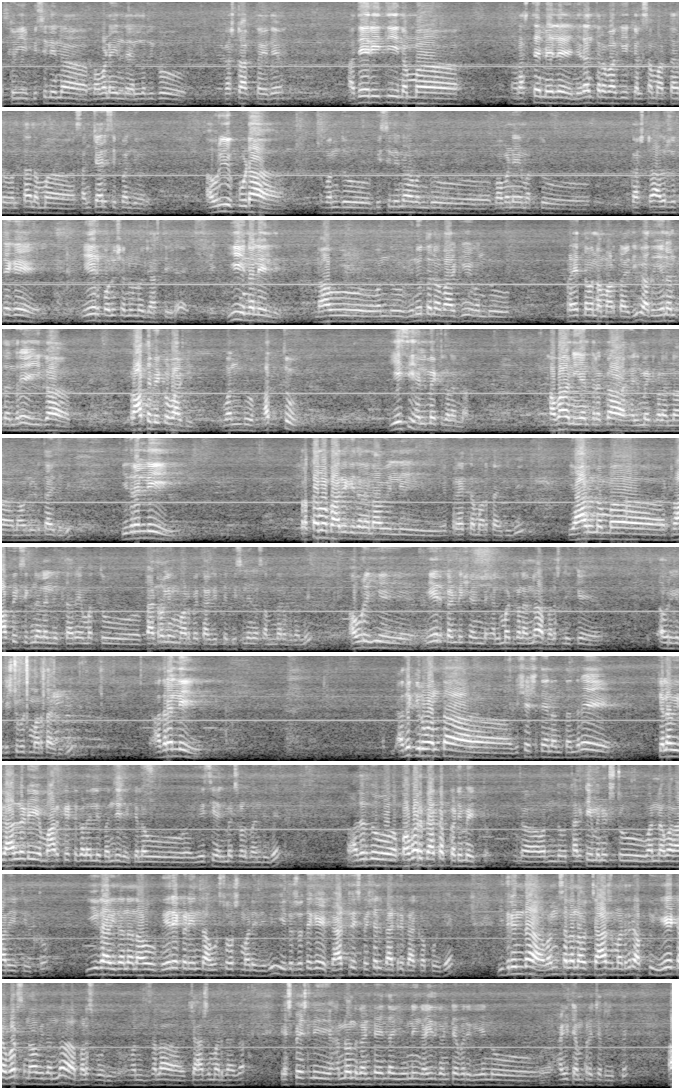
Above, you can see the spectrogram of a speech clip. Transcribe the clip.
ಮತ್ತು ಈ ಬಿಸಿಲಿನ ಬವಣೆಯಿಂದ ಎಲ್ಲರಿಗೂ ಕಷ್ಟ ಆಗ್ತಾ ಇದೆ. ಅದೇ ರೀತಿ ನಮ್ಮ ರಸ್ತೆ ಮೇಲೆ ನಿರಂತರವಾಗಿ ಕೆಲಸ ಮಾಡ್ತಾ ಇರುವಂಥ ನಮ್ಮ ಸಂಚಾರಿ ಸಿಬ್ಬಂದಿಯವರು, ಅವರಿಗೂ ಕೂಡ ಒಂದು ಬಿಸಿಲಿನ ಒಂದು ಬವಣೆ ಮತ್ತು ಕಷ್ಟ, ಅದ್ರ ಜೊತೆಗೆ ಏರ್ ಪೊಲ್ಯೂಷನ್ನು ಜಾಸ್ತಿ ಇದೆ. ಈ ಹಿನ್ನೆಲೆಯಲ್ಲಿ ನಾವು ಒಂದು ವಿನೂತನವಾಗಿ ಒಂದು ಪ್ರಯತ್ನವನ್ನು ಮಾಡ್ತಾ ಇದ್ದೀವಿ. ಅದು ಏನಂತಂದರೆ ಈಗ ಪ್ರಾಥಮಿಕವಾಗಿ ಒಂದು ಹತ್ತು ಎ ಸಿ ಹೆಲ್ಮೆಟ್ಗಳನ್ನು, ಹವಾ ನಿಯಂತ್ರಕ ಹೆಲ್ಮೆಟ್ಗಳನ್ನು ನಾವು ನೀಡ್ತಾ ಇದ್ದೀವಿ. ಇದರಲ್ಲಿ ಪ್ರಥಮ ಬಾರಿಗೆ ಇದನ್ನು ನಾವು ಇಲ್ಲಿ ಪ್ರಯತ್ನ ಮಾಡ್ತಾ ಇದ್ದೀವಿ. ಯಾರು ನಮ್ಮ ಟ್ರಾಫಿಕ್ ಸಿಗ್ನಲಲ್ಲಿ ಇರ್ತಾರೆ ಮತ್ತು ಪ್ಯಾಟ್ರೋಲಿಂಗ್ ಮಾಡಬೇಕಾಗಿತ್ತು ಬಿಸಿಲಿನ ಸಂದರ್ಭದಲ್ಲಿ, ಅವರು ಈ ಏರ್ ಕಂಡೀಷನ್ಡ್ ಹೆಲ್ಮೆಟ್ಗಳನ್ನು ಬಳಸಲಿಕ್ಕೆ ಅವರಿಗೆ ಡಿಸ್ಟ್ರಿಬ್ಯೂಟ್ ಮಾಡ್ತಾ ಇದ್ದೀವಿ. ಅದರಲ್ಲಿ ಅದಕ್ಕಿರುವಂಥ ವಿಶೇಷತೆ ಏನಂತಂದರೆ, ಕೆಲವು ಈಗ ಆಲ್ರೆಡಿ ಮಾರ್ಕೆಟ್ಗಳಲ್ಲಿ ಬಂದಿದೆ, ಕೆಲವು ಎ ಸಿ ಹೆಲ್ಮೆಟ್ಸ್ಗಳು ಬಂದಿದೆ. ಅದರದ್ದು ಪವರ್ ಬ್ಯಾಕಪ್ ಕಡಿಮೆ ಇತ್ತು. ಒಂದು thirty minutes to one hour ಆ ರೀತಿ ಇತ್ತು. ಈಗ ಇದನ್ನು ನಾವು ಬೇರೆ ಕಡೆಯಿಂದ ಔಟ್ಸೋರ್ಸ್ ಮಾಡಿದ್ದೀವಿ ಇದ್ರ ಜೊತೆಗೆ ಬ್ಯಾಟ್ರಿ ಸ್ಪೆಷಲ್ ಬ್ಯಾಟ್ರಿ ಬ್ಯಾಕಪ್ಪು ಇದೆ. ಇದರಿಂದ ಒಂದು ಸಲ ನಾವು ಚಾರ್ಜ್ ಮಾಡಿದರೆ ಅಪ್ ಟು ಏಯ್ಟ್ ಅವರ್ಸ್ ನಾವು ಇದನ್ನು ಬಳಸ್ಬೋದು ಒಂದು ಸಲ ಚಾರ್ಜ್ ಮಾಡಿದಾಗ. ಎಸ್ಪೆಷಲಿ ಹನ್ನೊಂದು ಗಂಟೆಯಿಂದ ಈವ್ನಿಂಗ್ ಐದು ಗಂಟೆವರೆಗೆ ಏನು ಹೈ ಟೆಂಪ್ರೇಚರ್ ಇರುತ್ತೆ,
